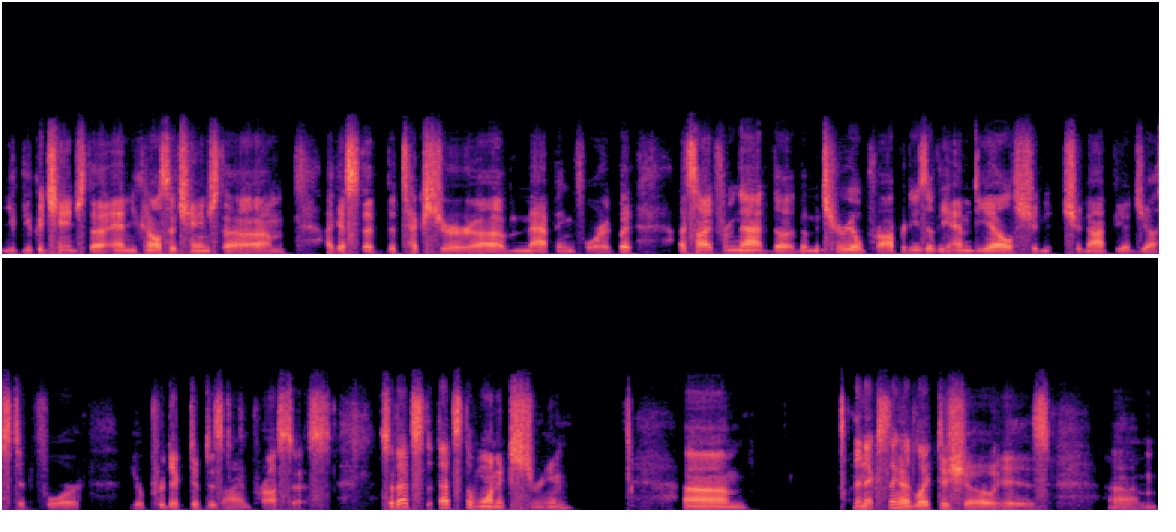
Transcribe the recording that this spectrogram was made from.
You, you could change the, and you can also change the, um, I guess, the, the texture uh, mapping for it. But aside from that, the, the material properties of the MDL should, should not be adjusted for your predictive design process. So that's, that's the one extreme. Um, the next thing I'd like to show is um,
